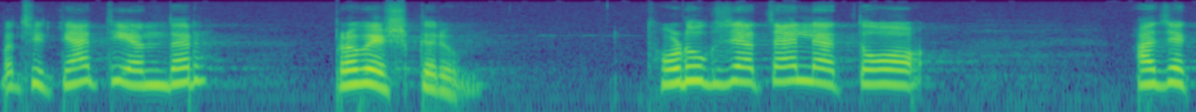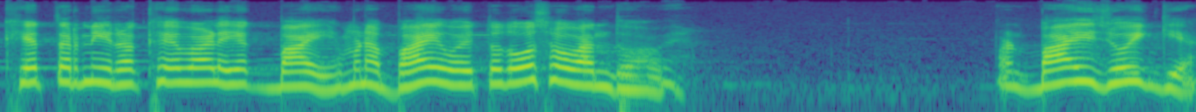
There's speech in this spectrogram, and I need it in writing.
પછી ત્યાંથી અંદર પ્રવેશ કર્યો. થોડુંક જ્યાં ચાલ્યા તો આજે ખેતરની રખેવાળી એક બાઈ. હમણાં ભાઈ હોય તો ઓછો વાંધો આવે. પણ બાઈ જોઈ ગયા.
